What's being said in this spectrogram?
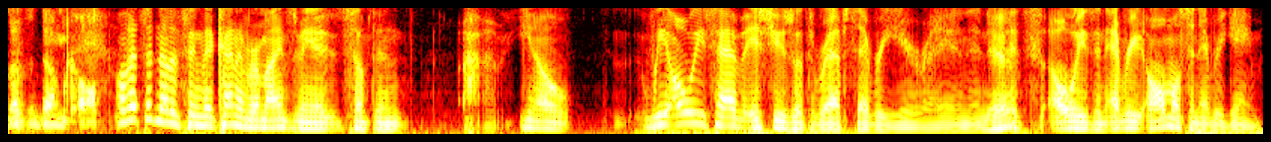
that's a dumb call. Well, that's another thing that kind of reminds me of something. You know, we always have issues with refs every year, right? And it's, Yeah. it's always in every, almost in every game.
